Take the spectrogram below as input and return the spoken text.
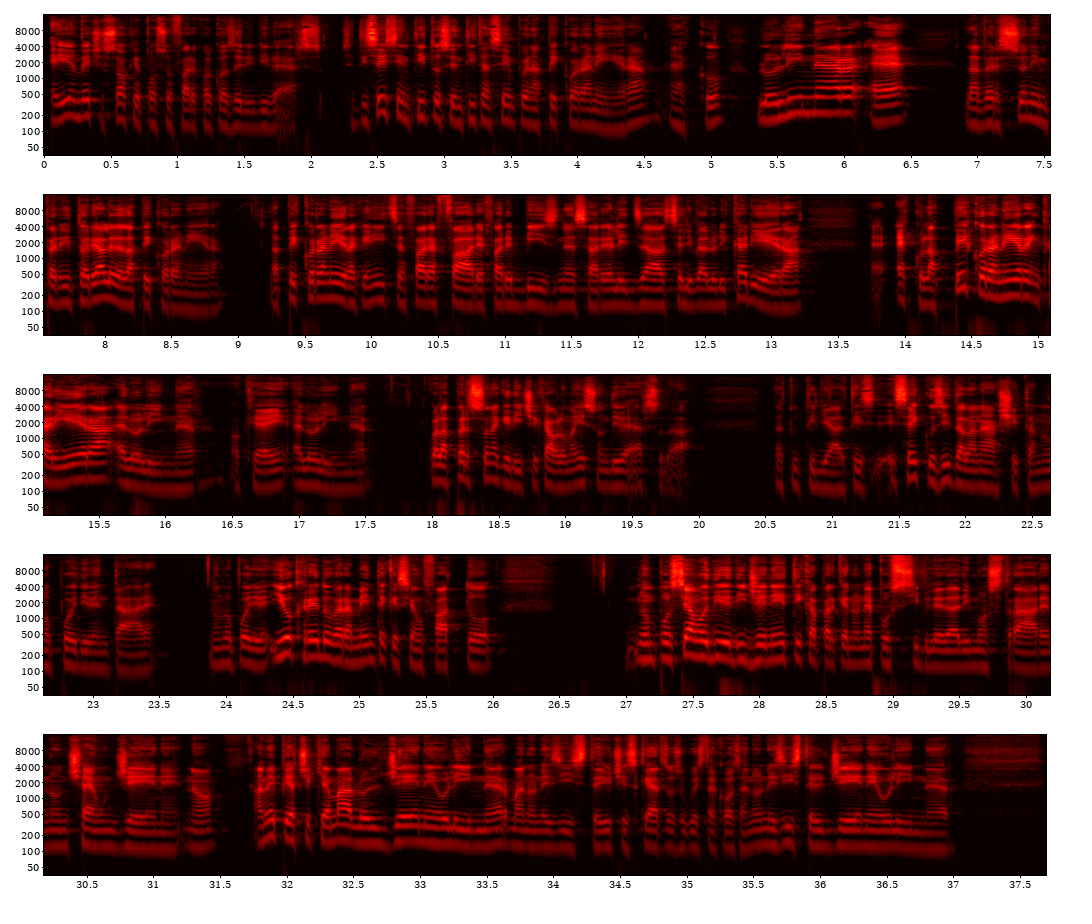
E io invece so che posso fare qualcosa di diverso. Se ti sei sentito sentita sempre una pecora nera, ecco, l'all-inner è la versione imprenditoriale della pecora nera. La pecora nera che inizia a fare affari, a fare business, a realizzarsi a livello di carriera, eh, ecco, la pecora nera in carriera è l'all-inner, ok? È l'all-inner. Quella persona che dice, cavolo, ma io sono diverso da, da tutti gli altri e sei così dalla nascita, non lo puoi diventare. Non lo puoi diventare. Io credo veramente che sia un fatto non possiamo dire di genetica perché non è possibile da dimostrare, non c'è un gene, no? A me piace chiamarlo il gene all-inner, ma non esiste, io ci scherzo su questa cosa, non esiste il gene all-inner.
